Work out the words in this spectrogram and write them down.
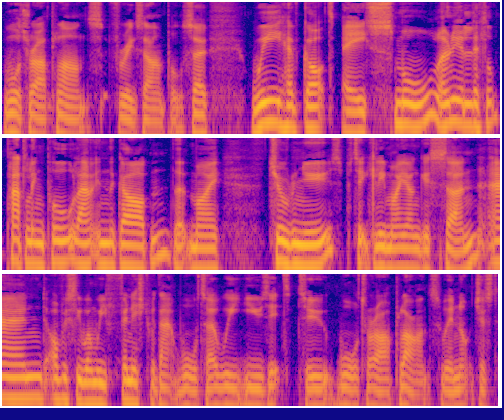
water our plants, for example? So we have got a small, only a little paddling pool out in the garden that my children use, particularly my youngest son. And obviously, when we've finished with that water, we use it to water our plants. We're not just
